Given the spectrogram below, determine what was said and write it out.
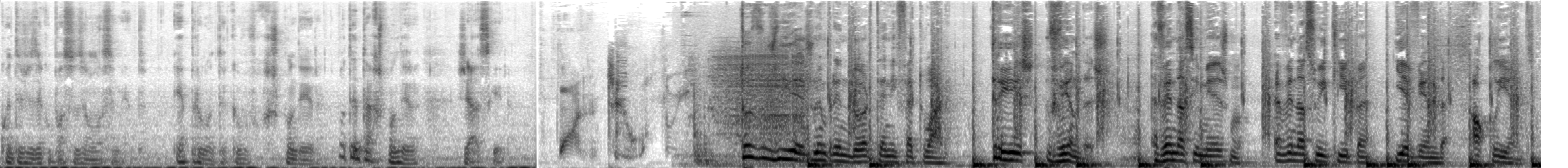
Quantas vezes é que eu posso fazer um lançamento? É a pergunta que eu vou responder, vou tentar responder já a seguir. Todos os dias o empreendedor tem de efetuar três vendas: a venda a si mesmo, a venda à sua equipa e a venda ao cliente.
